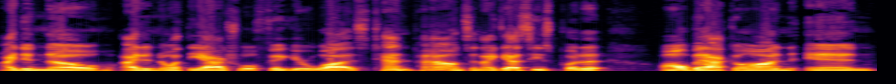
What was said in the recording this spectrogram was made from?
I didn't know. I didn't know what the actual figure was. 10 pounds, and I guess he's put it all back on. And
